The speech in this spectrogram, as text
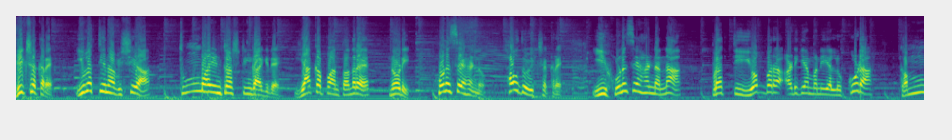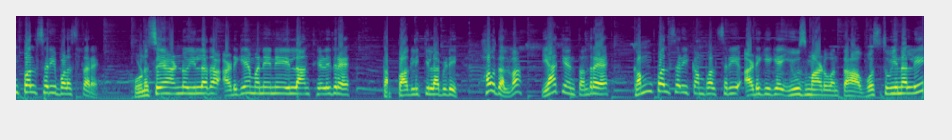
ವೀಕ್ಷಕರೇ, ಇವತ್ತಿನ ವಿಷಯ ತುಂಬಾ ಇಂಟ್ರೆಸ್ಟಿಂಗ್ ಆಗಿದೆ. ಯಾಕಪ್ಪ ಅಂತಂದ್ರೆ ನೋಡಿ, ಹುಣಸೆ ಹಣ್ಣು. ಹೌದು ವೀಕ್ಷಕರೇ, ಈ ಹುಣಸೆ ಹಣ್ಣನ್ನ ಪ್ರತಿಯೊಬ್ಬರ ಅಡುಗೆ ಮನೆಯಲ್ಲೂ ಕೂಡ ಕಂಪಲ್ಸರಿ ಬಳಸ್ತಾರೆ. ಹುಣಸೆ ಹಣ್ಣು ಇಲ್ಲದ ಅಡುಗೆ ಮನೆಯೇ ಇಲ್ಲ ಅಂತ ಹೇಳಿದರೆ ತಪ್ಪಾಗ್ಲಿಕ್ಕಿಲ್ಲ ಬಿಡಿ. ಹೌದಲ್ವಾ? ಯಾಕೆ ಅಂತಂದರೆ ಕಂಪಲ್ಸರಿ ಕಂಪಲ್ಸರಿ ಅಡುಗೆಗೆ ಯೂಸ್ ಮಾಡುವಂತಹ ವಸ್ತುವಿನಲ್ಲಿ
